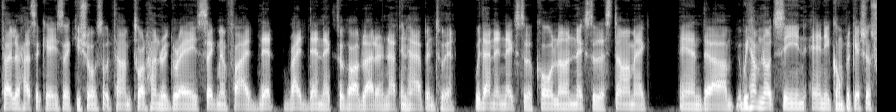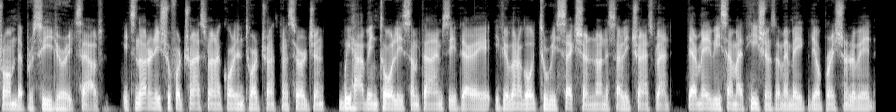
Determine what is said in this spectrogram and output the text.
Tyler has a case like he shows all the time, 1200 gray, segment five, that right there next to gallbladder, nothing happened to it. With that next to the colon, next to the stomach. And um, we have not seen any complications from the procedure itself. It's not an issue for transplant, according to our transplant surgeon. We have been told is sometimes if they if you're going to go to resection, not necessarily transplant, there may be some adhesions that may make the operation a little bit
